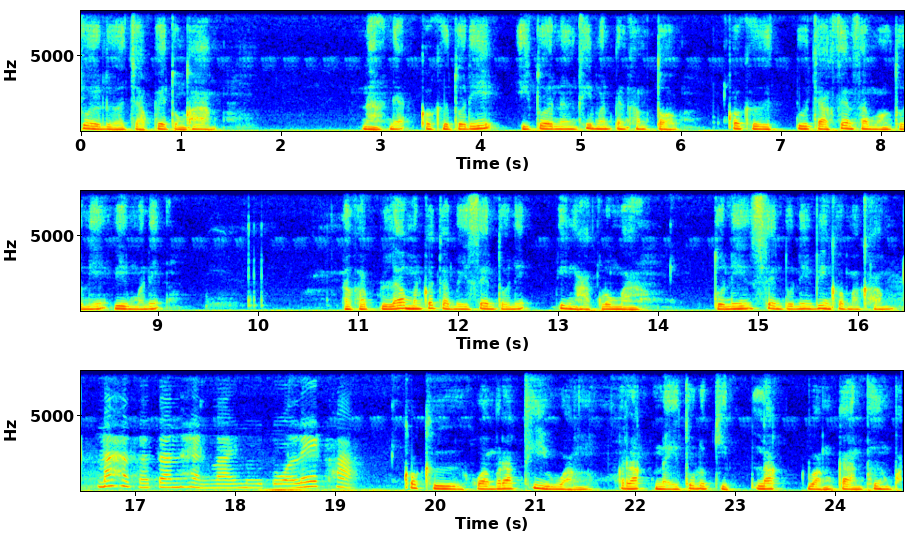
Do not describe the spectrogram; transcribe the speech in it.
ช่วยเหลือจากเพศตรงข้ามนะเนี่ยก็คือตัวนี้ อีกตัวหนึ่งที่มันเป็นคำตอบก็คือดูจากเส้นสมองตัวนี้วิ่งมานี้นะครับ แล้วมันก็จะมีเส้นตัวนี้วิ่งหักลงมา ตัวนี้เส้นตัวนี้วิ่งเข้ามาค้ำมหัศจรรย์แห่งลายมือตัวเลขค่ะ ก็คือความรักที่หวังรักในธุรกิจรักหวังการพึ่งพ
